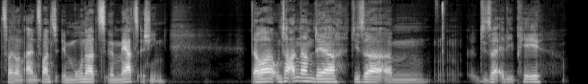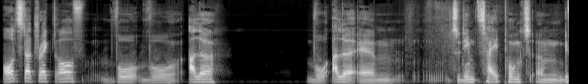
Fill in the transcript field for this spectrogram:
2021, im Monat im März erschien. Da war unter anderem der, dieser, ähm, dieser LEP All-Star Track drauf, wo, wo alle wo alle ähm, zu dem Zeitpunkt ähm, ge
